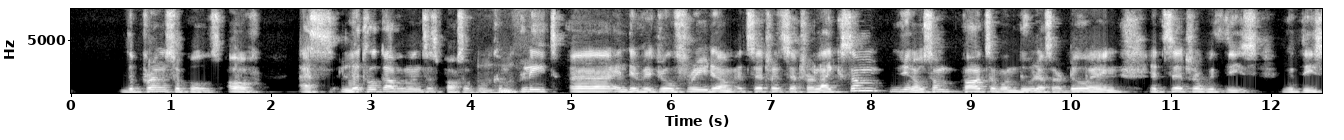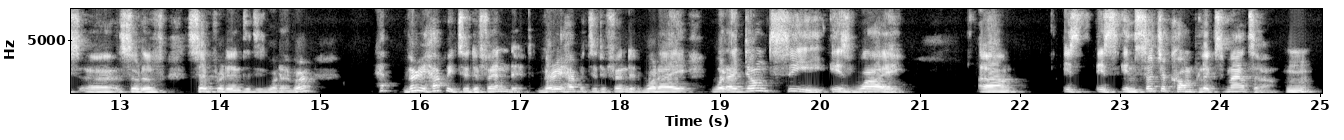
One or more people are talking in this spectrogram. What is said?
the principles of as little government as possible, mm-hmm. complete uh, individual freedom, etc., etc. Like some, you know, some parts of Honduras are doing, etc., with these with these uh, sort of separate entities, whatever. Ha- very happy to defend it. Very happy to defend it. What I what I don't see is why um, is, is in such a complex matter, mm,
